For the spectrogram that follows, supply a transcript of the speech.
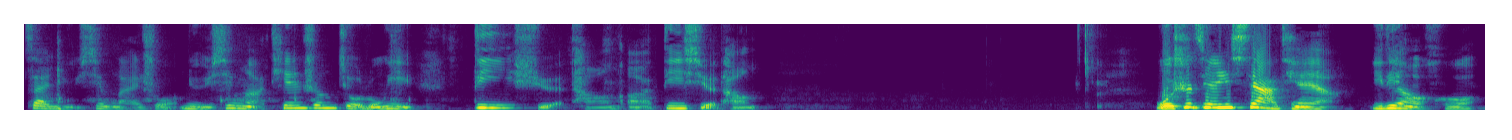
在女性来说，女性啊天生就容易低血糖啊，低血糖。我是建议夏天呀一定要喝，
